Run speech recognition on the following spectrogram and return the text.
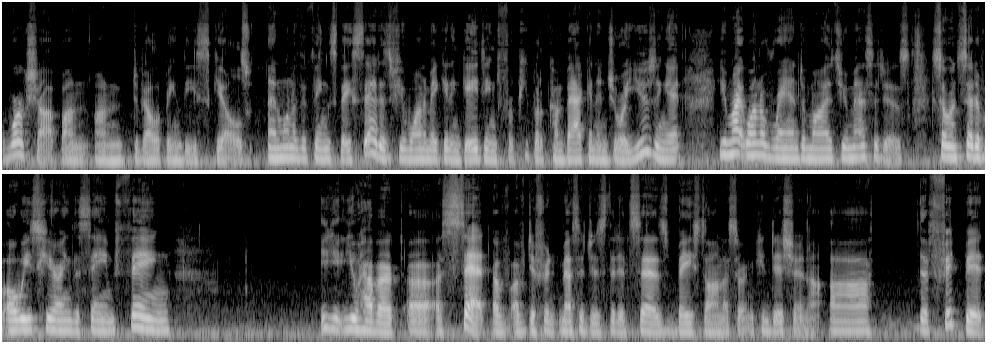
workshop on on developing these skills, and one of the things they said is if you want to make it engaging for people to come back and enjoy using it, you might want to randomize your messages. So instead of always hearing the same thing, you, have a, a, a set of, of different messages that it says based on a certain condition. Uh, the Fitbit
